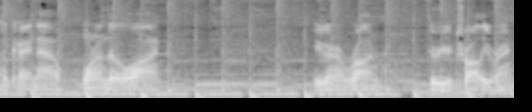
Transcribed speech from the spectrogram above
Okay, now one end of the line, you're going to run through your trolley ring.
